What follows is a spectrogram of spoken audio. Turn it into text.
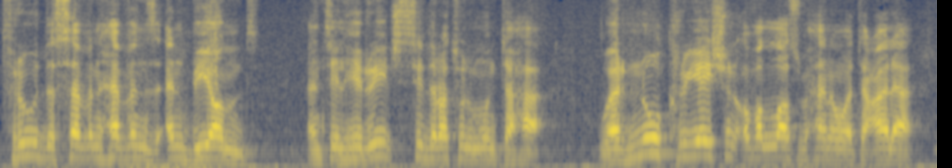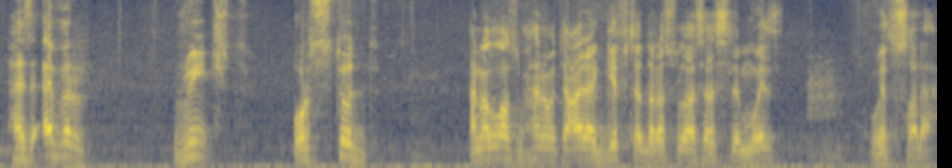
through the seven heavens and beyond until he reached Sidratul Muntaha, where no creation of Allah subhanahu wa ta'ala has ever reached or stood. And Allah subhanahu wa ta'ala gifted Rasulullah sallallahu with, with Salah.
